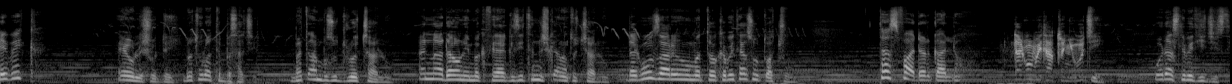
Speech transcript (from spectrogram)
ኬሌቤክ፣ ይኸውልሽ ውዴ፣ በቶሎ አትበሳጪ። በጣም ብዙ ድሎች አሉ እና እዳውን የመክፈያ ጊዜ ትንሽ ቀናቶች አሉ። ደግሞ ዛሬውኑ መጥተው ከቤት ያስወጧችሁ። ተስፋ አደርጋለሁ። ደግሞ ቤት አትሁኝ፣ ውጪ። ወደ አስሊ ቤት ሂጂ እስቲ።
